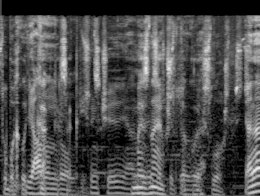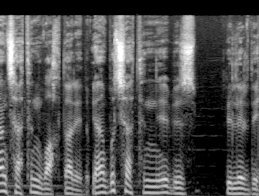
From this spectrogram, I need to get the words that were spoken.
чтобы хоть как-то согреться. Мы знаем, что такое сложность. Yəni ən çətin vaxtlar idi. Yəni bu çətinliyi biz bilirdik.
